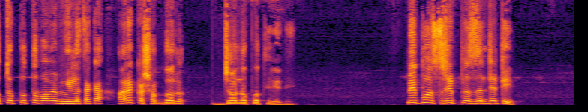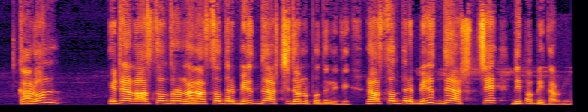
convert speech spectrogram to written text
ওতপ্রোতভাবে মিলে থাকা আরেকটা শব্দ হলো জনপ্রতিনিধি। পিপুলস রিপ্রেজেন্টেটিভ কারণ এটা রাজতন্ত্র না, রাজতন্ত্রের বিরুদ্ধে আসছে জনপ্রতিনিধি, রাজতন্ত্রের বিরুদ্ধে আসছে রিপাবলিক ধারণা।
